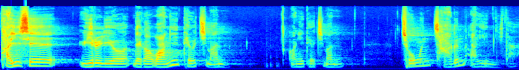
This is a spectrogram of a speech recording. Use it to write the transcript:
다윗의 위를 이어 내가 왕이 되었지만 왕이 되었지만 종은 작은 아이입니다.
